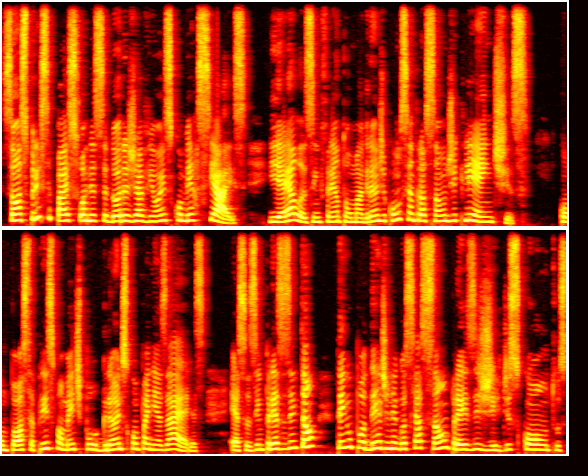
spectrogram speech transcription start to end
são as principais fornecedoras de aviões comerciais e elas enfrentam uma grande concentração de clientes, composta principalmente por grandes companhias aéreas. Essas empresas, então, têm o poder de negociação para exigir descontos,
